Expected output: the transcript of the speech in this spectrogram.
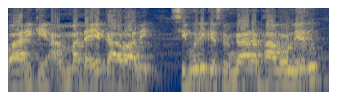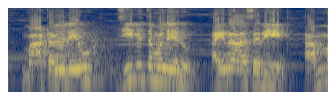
వారికి అమ్మ దయ కావాలి. శివునికి శృంగార భావం లేదు మాటలు లేవు జీవితము లేదు. అయినా సరే అమ్మ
